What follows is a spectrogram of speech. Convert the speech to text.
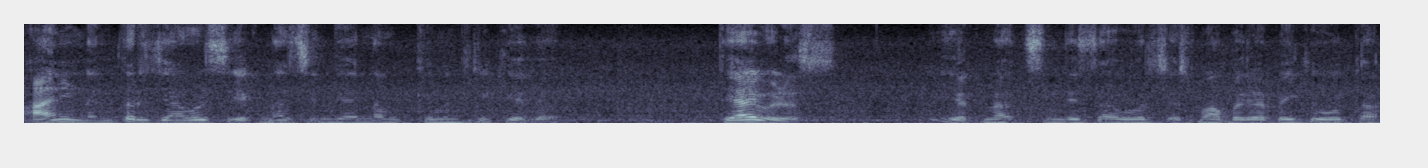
आणि नंतर ज्यावेळेस एकनाथ शिंदे यांना मुख्यमंत्री केलं त्यावेळेस एकनाथ शिंदेचा वर चष्मा बऱ्यापैकी होता.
